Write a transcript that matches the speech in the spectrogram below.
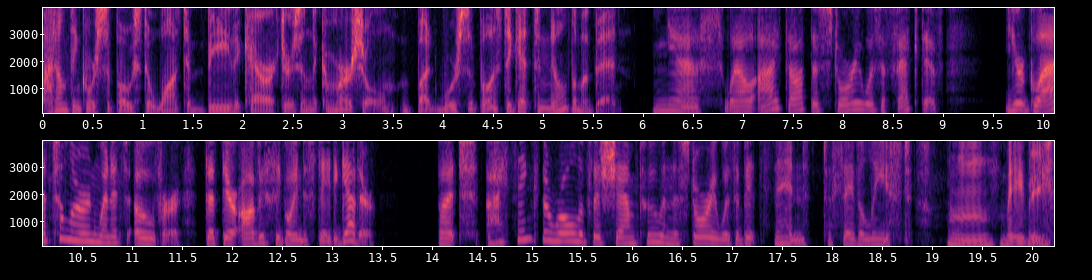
I don't think we're supposed to want to be the characters in the commercial, but we're supposed to get to know them a bit. Yes, well, I thought the story was effective. You're glad to learn when it's over that they're obviously going to stay together. But I think the role of the shampoo in the story was a bit thin, to say the least. Hmm, maybe.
